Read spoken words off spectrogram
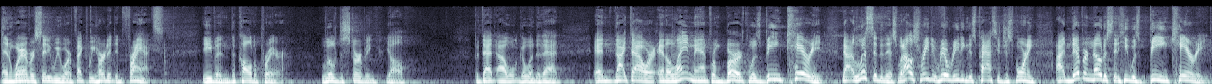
and wherever city we were. In fact, we heard it in France, even the call to prayer. A little disturbing, y'all. But that, I won't go into that. And ninth hour, and a lame man from birth was being carried. Now, listen to this. When I was reading, real reading this passage this morning, I never noticed that he was being carried.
